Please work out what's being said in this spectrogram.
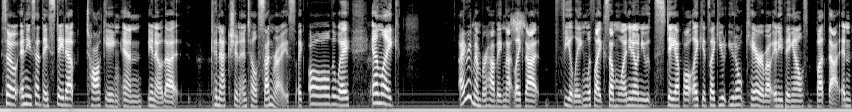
So, and he said they stayed up talking and, you know, that connection until sunrise, like all the way. And like, I remember having that, like that feeling with like someone, you know, and you stay up all, like, it's like you, you don't care about anything else but that. And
